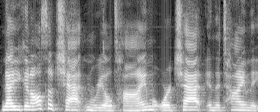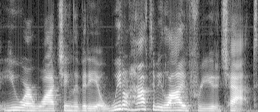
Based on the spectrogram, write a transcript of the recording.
Now, you can also chat in real time or chat in the time that you are watching the video. We don't have to be live for you to chat.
